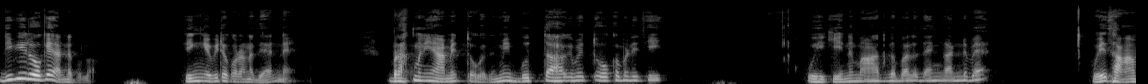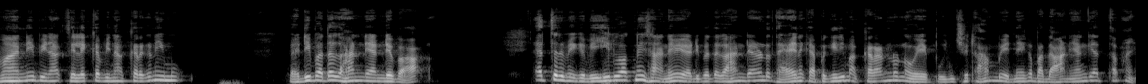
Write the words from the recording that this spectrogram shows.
දිව්‍ය ලෝකේ යන්න පුළුවන්. ඉන් එවිට කරන්න දෙයක් නැහැ. බ්‍රහ්මනියාමෙත් ඕකද මේ බුද්ධ ආගමෙත් ඕකමනේ තියෙන්නේ. ඔය කියන මාර්ග බල දැන් ගන්න බෑ. ඔය සාමාන්‍ය පිනක් සෙලෙක්ක පිනක් කරගෙන ඉමු. වැඩිපද ගහන්න යන්න එපා. ඇත්තට මේක විහිළුවක් නිසා නෙවෙයි වැඩිපද ගහන්න යනකොට තැහෙන කැපකිරීමක් කරන්න ඕන ඔය පුංචිට හම්බ වෙන එක ප්‍රධානියන්ගයක් තමයි.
